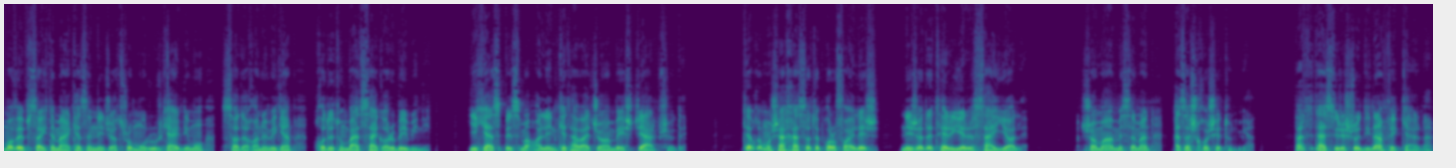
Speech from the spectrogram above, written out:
ما وبسایت مرکز نجات رو مرور کردیم و صادقانه بگم خودتون بعد سگا رو ببینید. یکی از به اسم آلن که توجهم بهش جلب شده. طبق مشخصات پروفایلش نژاد تریر سیاله. شما هم مثل من ازش خوشتون میاد. وقتی تصویرش رو دیدم فکر کردم.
